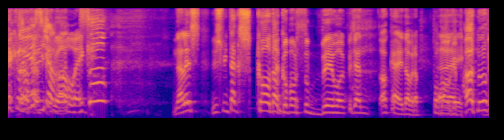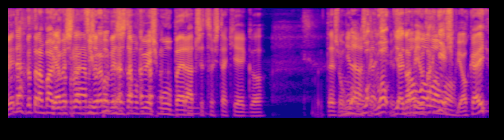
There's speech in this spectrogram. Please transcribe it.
jak to jest kawałek. No ale już, już mi tak szkoda go po prostu było. I powiedziałem, okej, dobra, pomogę Ej, panu. wy- Do tramwaju Ja go myślałem, że powiesz, że zamówiłeś mu Ubera czy coś takiego. Też Nie było da aż Wow, tak wow, ja na pieniądzach wow, nie śpię, okej?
